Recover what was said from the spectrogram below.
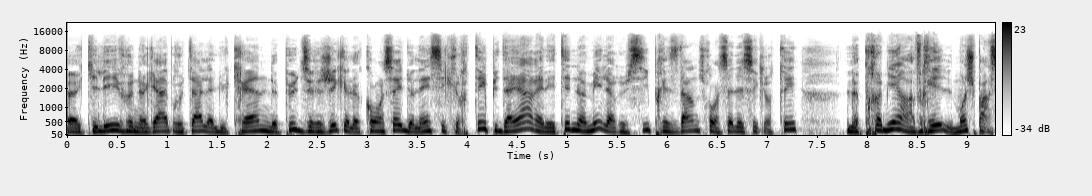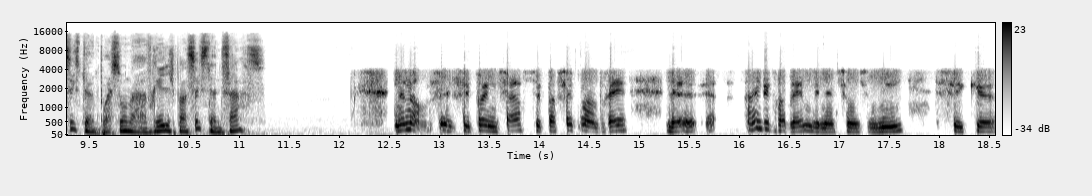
euh, qui livre une guerre brutale à l'Ukraine ne peut diriger que le Conseil de l'insécurité. Puis d'ailleurs, elle a été nommée, la Russie, présidente du Conseil de sécurité le 1er avril. Moi, je pensais que c'était un poisson d'avril. Je pensais que c'était une farce. Non, non, c'est, pas une farce, c'est parfaitement vrai. Le- un des problèmes des Nations Unies, c'est que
